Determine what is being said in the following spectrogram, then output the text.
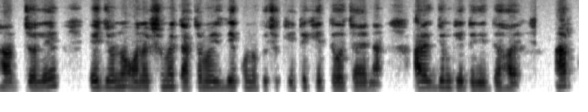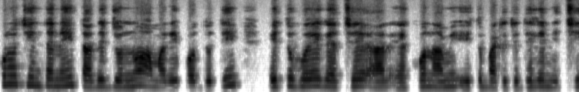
হাত জলে এই জন্য অনেক সময় কাঁচামরিচ দিয়ে কোনো কিছু কেটে খেতেও চায় না, আরেকজন কেটে দিতে হয়। আর কোনো চিন্তা নেই, তাদের জন্য আমার এই পদ্ধতি এই তো হয়ে গেছে। আর এখন আমি এই তো বাটিতে ঢেলে নিচ্ছি।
